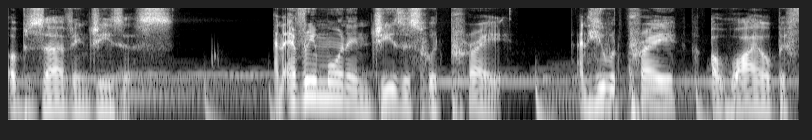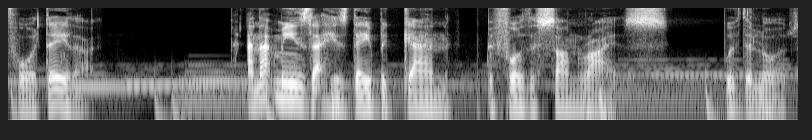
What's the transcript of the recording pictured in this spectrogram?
observing Jesus. And every morning, Jesus would pray, and he would pray a while before daylight. And that means that his day began before the sun rise with the Lord.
